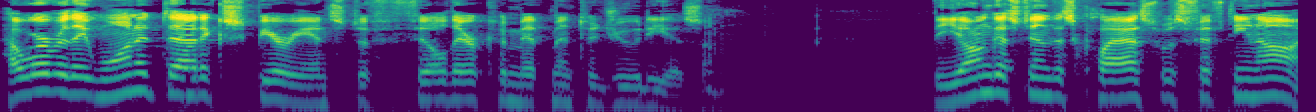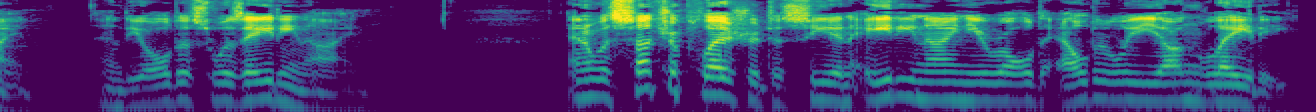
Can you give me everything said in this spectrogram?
However, they wanted that experience to fulfill their commitment to Judaism. The youngest in this class was 59, and the oldest was 89. And it was such a pleasure to see an 89 year old elderly young lady,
